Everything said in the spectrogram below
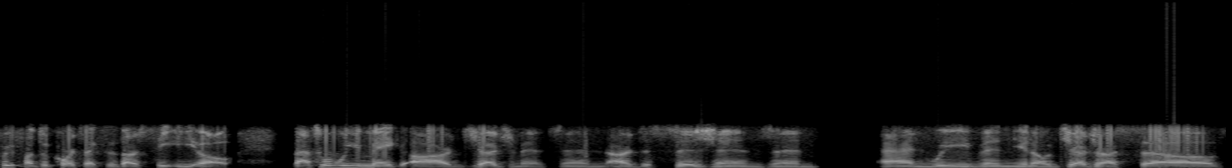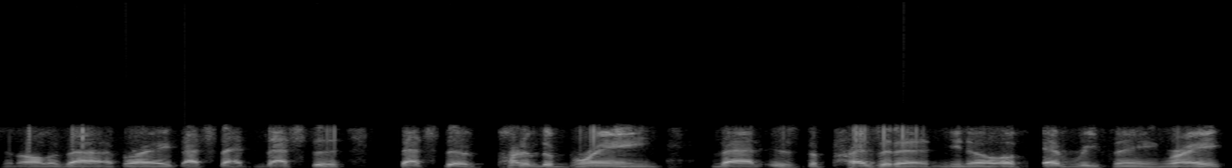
prefrontal cortex is our CEO. That's where we make our judgments and our decisions and and we even you know judge ourselves and all of that right that's that that's the that's the part of the brain that is the president you know of everything right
